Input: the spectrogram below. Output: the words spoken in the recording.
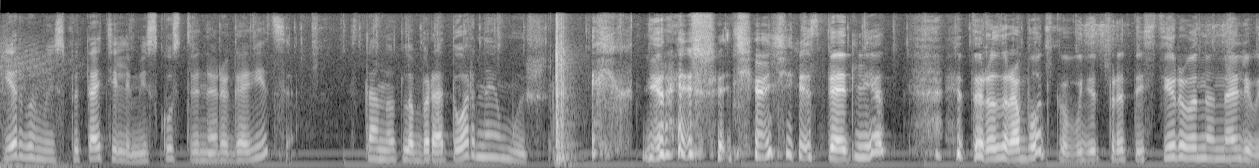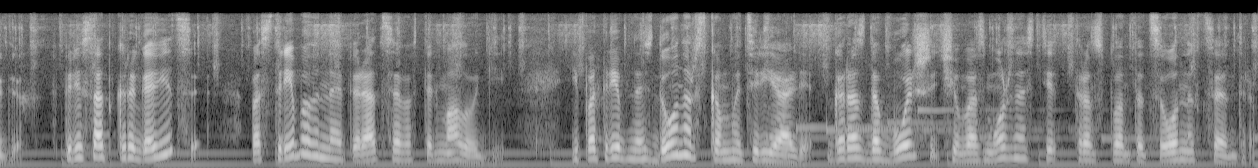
Первыми испытателями искусственной роговицы станут лабораторные мыши. Не раньше, чем через пять лет эта разработка будет протестирована на людях. Пересадка роговицы – востребованная операция в офтальмологии. И потребность в донорском материале гораздо больше, чем возможности трансплантационных центров.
